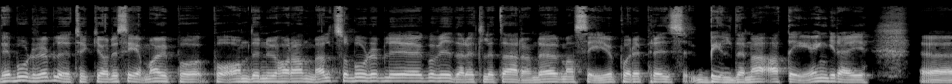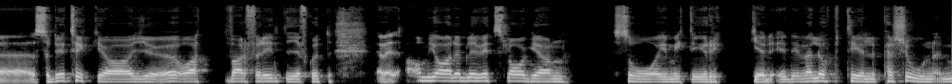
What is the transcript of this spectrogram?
Det borde det bli tycker jag. Det ser man ju på, på om det nu har anmälts så borde det bli, gå vidare till ett ärende. Man ser ju på reprisbilderna att det är en grej. Uh, så det tycker jag ju. Och att varför inte IFK... Jag vet, om jag hade blivit slagen så i mitt yrke det är väl upp till person,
